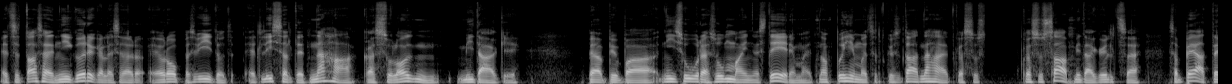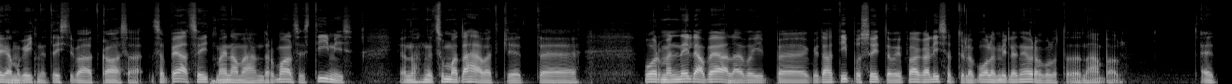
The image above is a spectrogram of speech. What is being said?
et see tase on nii kõrgele seal Euroopas viidud, et lihtsalt, et näha, kas sul on midagi, peab juba nii suure summa investeerima, et noh, põhimõtteliselt kui sa tahad näha, et kas sust, kas sust saab midagi üldse, sa pead tegema kõik need testipäevad kaasa, sa pead sõitma enam-vähem normaalses tiimis ja noh, need summad lähevadki, et äh, vormel nelja peale võib, eh, kui tahad tipus sõita, võib väga lihtsalt üle poole miljoni euro kulutada tänapäeval. et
